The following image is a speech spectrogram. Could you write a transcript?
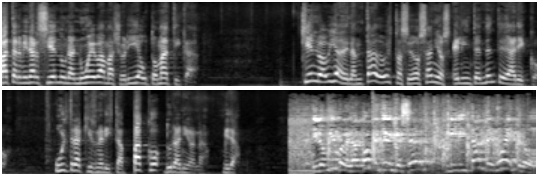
va a terminar siendo una nueva mayoría automática. ¿Quién lo había adelantado esto hace dos años? El intendente de Areco, ultra kirchnerista, Paco Durañona. Mirá. Y los miembros de la Corte tienen que ser militantes nuestros,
